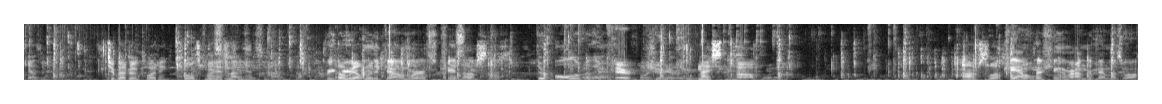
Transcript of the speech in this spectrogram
guys are coming. Too bad recording kills my Chase them out, chase FPS. them out, chase them out. Regroup Oh, we in already the dome or I chase didn't notice that. They're all over there. careful in Shoot, here. shoot. Nice name. Cobweb. I'm still up Okay, I'm pushing around the dome as well.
